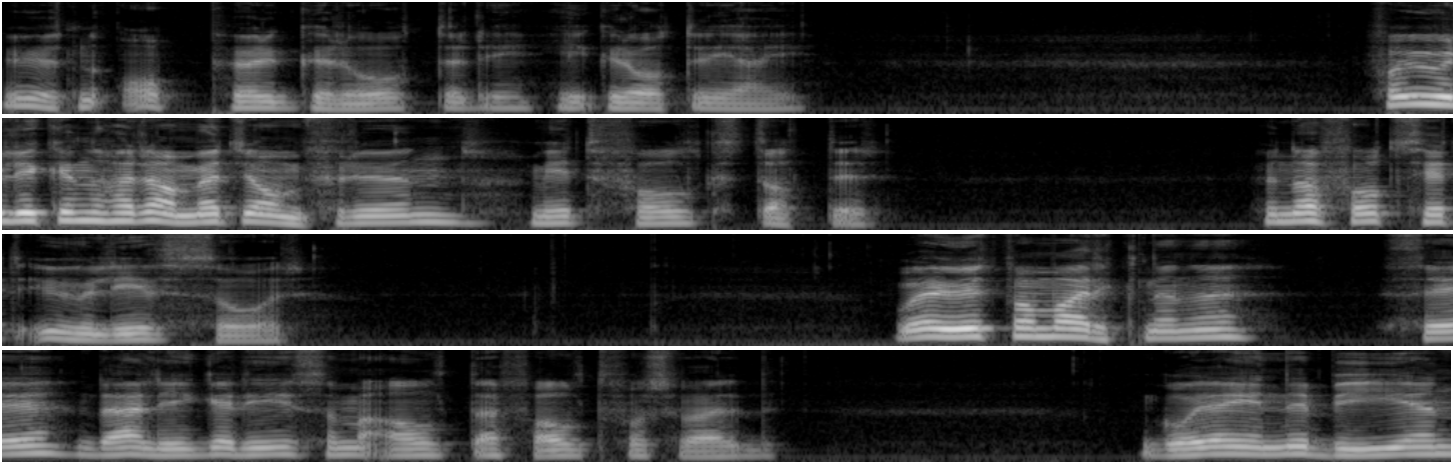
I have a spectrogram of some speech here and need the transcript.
Uten opphør gråter, de, gråter jeg. For ulykken har rammet jomfruen, mitt folks datter. Hun har fått sitt ulivs sår. Jeg ut på marknene, se, der ligger de som alt er falt for sverd. Går jeg inn i byen,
